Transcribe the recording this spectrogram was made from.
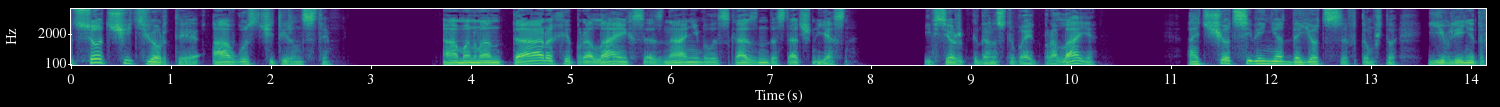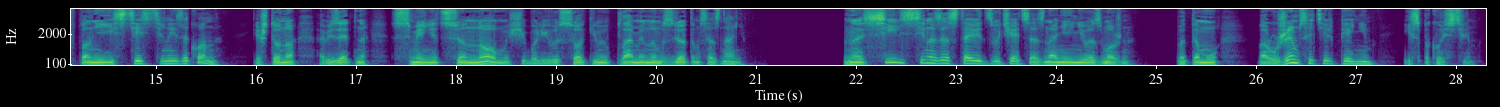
504 август 14 О манвантарах и пролаях сознание было сказано достаточно ясно. И все же, когда наступает пролая, отчет себе не отдается в том, что явление это вполне естественно и законно, и что оно обязательно сменится новым, еще более высоким и пламенным взлетом сознания. Насильственно заставить звучать сознание невозможно, потому вооружимся терпением и спокойствием.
